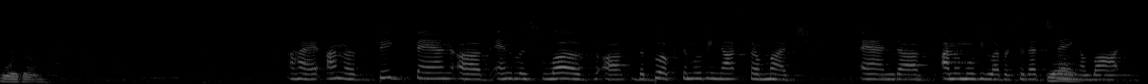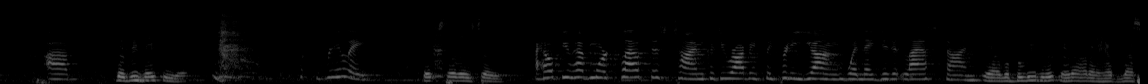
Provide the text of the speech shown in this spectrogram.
for them. Hi, I'm a big fan of Endless Love, uh, the book, the movie not so much. And uh, I'm a movie lover, so that's Yeah. saying a lot. Um, They're remaking it. really, That's what they say. I hope you have more clout this time because you were obviously pretty young when they did it last time. Yeah, well, believe it or not, I have less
